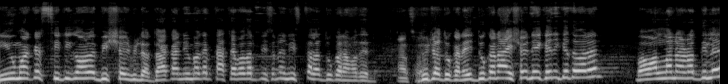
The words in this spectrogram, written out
নিউ মার্কেট সিটি কর্নার বিশ্বাস বিলাস ঢাকা নিউ মার্কেট কাঁচা বাজার পিছনে নিস্তালা দোকান আমাদের। আচ্ছা। দুইটা দোকান। এই দোকানে আইসা নিয়ে এখানে খেতে পারেন বা অনলাইন অর্ডার দিলে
